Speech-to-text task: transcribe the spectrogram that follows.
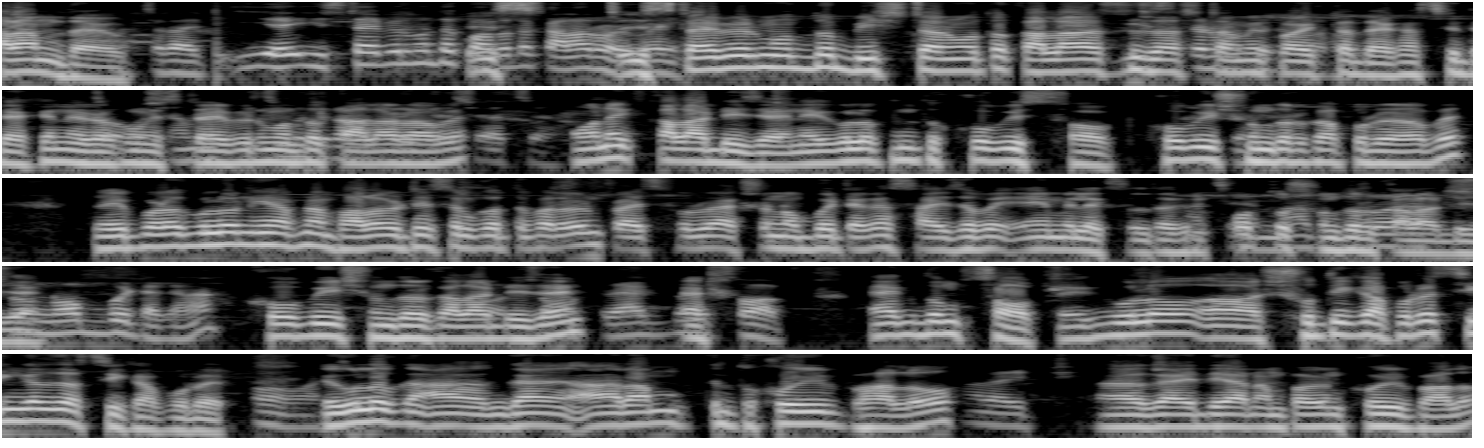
আরামদায়ক। আচ্ছা স্টাইপের মধ্যে? স্টাইপের মধ্যে বিশটার মতো কালার আছে জাস্ট আমি কয়েকটা দেখাচ্ছি দেখেন এরকম স্টাইপের মধ্যে কালার হবে। আচ্ছা। অনেক কালার ডিজাইন এগুলো কিন্তু খুবই সফট খুবই আচ্ছা। সুন্দর কাপড়ের হবে। তো এই প্রোডাক্টগুলো নিয়ে আপনার ভালো রেটে সেল করতে পারবেন প্রাইস পড়বে একশো নব্বই টাকা সাইজ হবে এম এল এক্সেল দেখেন আচ্ছা, কত সুন্দর কালার ডিজাইন 190 টাকা খুবই সুন্দর কালার ডিজাইন একদম সফট একদম সফট এগুলো সুতি কাপড়ের সিঙ্গেল জার্সি কাপড়ের। আচ্ছা, এগুলো আরাম কিন্তু খুবই ভালো। গায়ে দিয়ে আরাম পাবেন খুবই ভালো।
